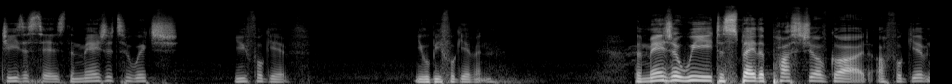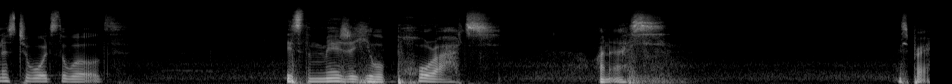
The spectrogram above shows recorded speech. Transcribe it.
Jesus says, The measure to which you forgive, you will be forgiven. The measure we display the posture of God, our forgiveness towards the world, is the measure He will pour out on us. Let's pray.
